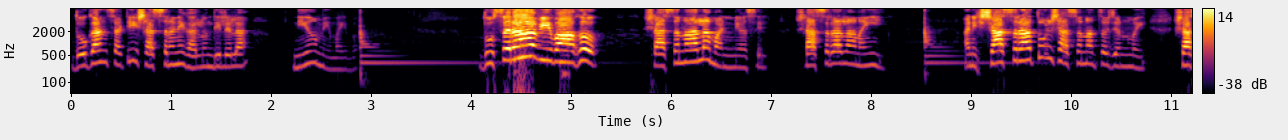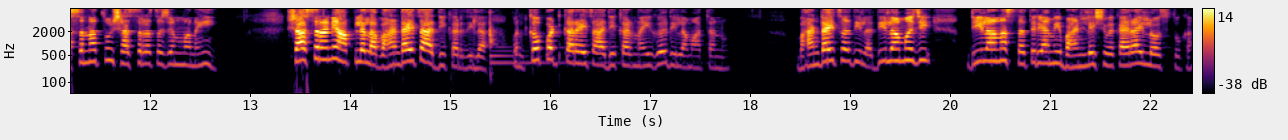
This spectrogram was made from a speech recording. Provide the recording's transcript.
दोघांसाठी शास्त्राने घालून दिलेला नियम आहे माईबा दुसरा विवाह शासनाला मान्य असेल. शास्त्राला नाही. आणि शास्त्रातून शासनाचा जन्म आहे. शासनातून शास्त्राचा जन्म नाही. शास्त्राने आपल्याला भांडायचा अधिकार दिला पण कपट करायचा अधिकार नाही ग दिला मातानं. भांडायचा दिला दिला म्हणजे दिला नसता तरी आम्ही भांडल्याशिवाय काय राहिलो असतो का?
